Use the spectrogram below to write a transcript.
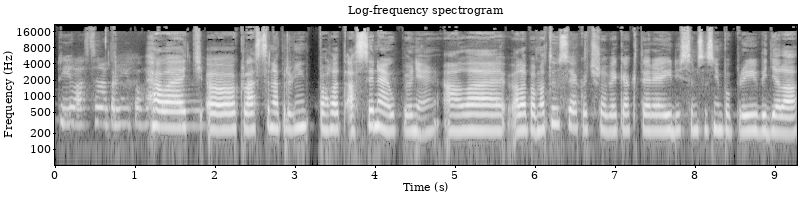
té lásce na první pohled? Hele, k lásce na první pohled asi ne úplně, ale, ale pamatuju si jako člověka, který, když jsem se s ním poprvé viděla,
